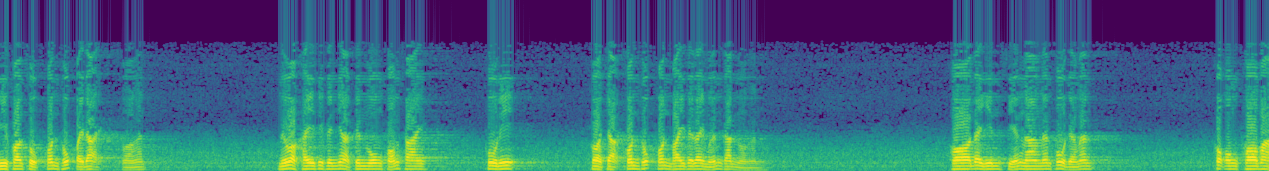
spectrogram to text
มีความสุขพ้นทุกข์ไปได้ว่างั้น หรือว่าใครที่เป็นญาติเป็นวงของชาย ผู้นี้ ก็จะพ้นทุกข์พ้นภัยไปได้เหมือนกันว่างั้นพอได้ยินเสียงนางนั้นพูดอย่างนั้น พระองค์พอมา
